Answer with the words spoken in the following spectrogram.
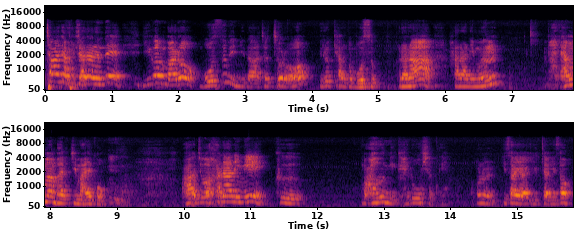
찬양을 잘하는데 이건 바로 모습입니다 저처럼 이렇게 한 거 모습 그러나 하나님은 마당만 밟지 말고 아주 하나님이 그 마음이 괴로우셨대. 오늘 이사야 1장에서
